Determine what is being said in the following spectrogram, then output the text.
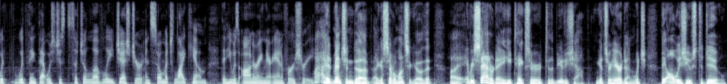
would would think that was just such a lovely gesture and so much like him that he was honoring their anniversary. I had mentioned, uh, I guess, several months ago that uh, every Saturday he takes her to the beauty shop and gets her hair done, which they always used to do.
